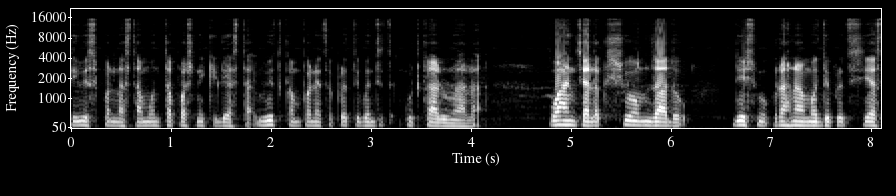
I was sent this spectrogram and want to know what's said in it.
तेवीस पन्नास थांबून तपासणी केली असता विविध कंपन्याचा प्रतिबंधित गुटखा आढळून आला. वाहन चालक शिवम जाधव देशमुख राहणार मध्य प्रदेश यास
